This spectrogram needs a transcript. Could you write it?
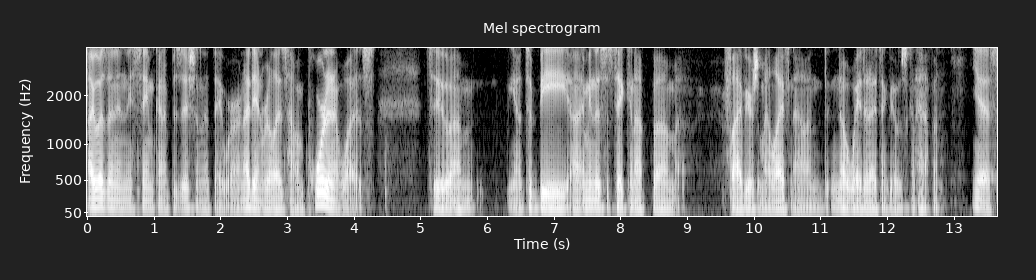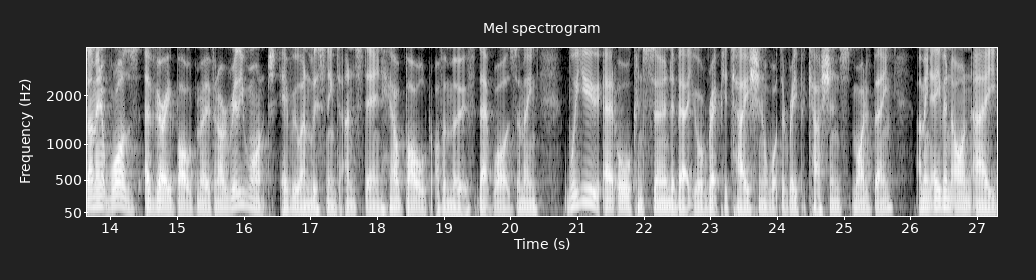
I wasn't in the same kind of position that they were and I didn't realize how important it was to um, you know to be uh, i mean this has taken up um, five years of my life now and no way did i think that was going to happen. Yeah so i mean it was a very bold move and i really want everyone listening to understand how bold of a move that was. I mean were you at all concerned about your reputation or what the repercussions might have been? I mean even on a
